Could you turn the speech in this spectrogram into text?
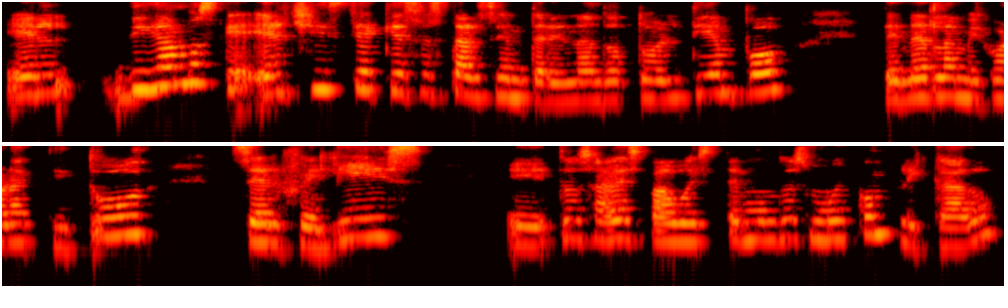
El, digamos que el chiste aquí es estarse entrenando todo el tiempo, tener la mejor actitud, ser feliz. Eh, tú sabes, Pau, este mundo es muy complicado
